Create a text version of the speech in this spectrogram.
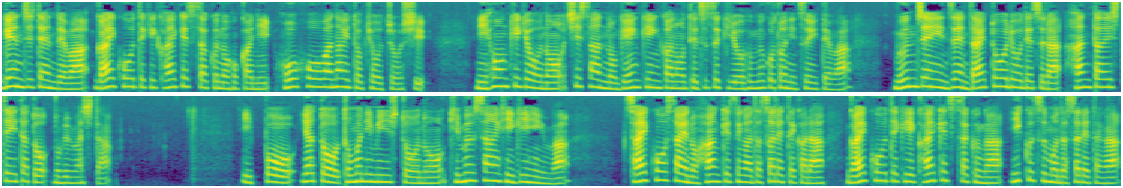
現時点では外交的解決策のほかに方法はないと強調し日本企業の資産の現金化の手続きを踏むことについてはムン・ジェイン前大統領ですら反対していたと述べました。一方野党共に民主党のキム・サンヒ議員は最高裁の判決が出されてから外交的解決策がいくつも出されたが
